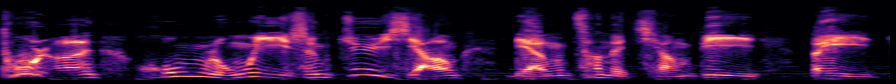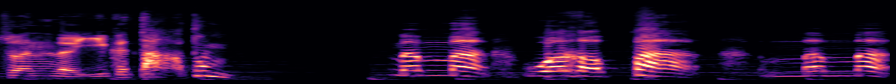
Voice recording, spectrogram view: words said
突然，轰隆一声巨响，粮仓的墙壁被钻了一个大洞。妈妈，我好怕！妈妈，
